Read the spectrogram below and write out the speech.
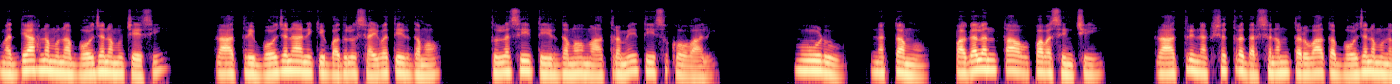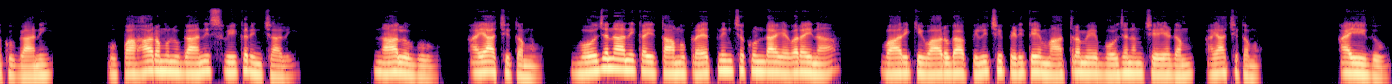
మధ్యాహ్నమున భోజనము చేసి రాత్రి భోజనానికి బదులు శైవతీర్థమో తులసీ తీర్థమో మాత్రమే తీసుకోవాలి. మూడు. నక్తము పగలంతా ఉపవసించి రాత్రి నక్షత్ర దర్శనం తరువాత భోజనమునకు గాని ఉపాహారమును గాని స్వీకరించాలి. నాలుగు. అయాచితము. భోజనానికై తాము ప్రయత్నించకుండా ఎవరైనా వారికి వారుగా పిలిచి పెడితే మాత్రమే భోజనం చేయడం అయాచితము. ఐదు.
